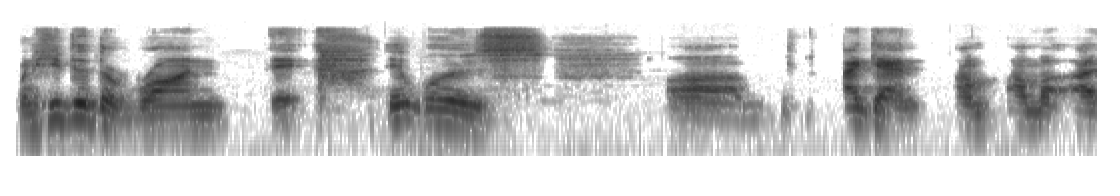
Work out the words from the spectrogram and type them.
when he did the run, it, it was, um, again, I'm, I'm, a, I,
